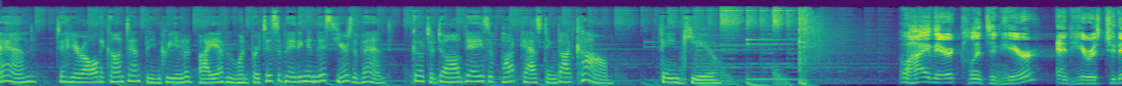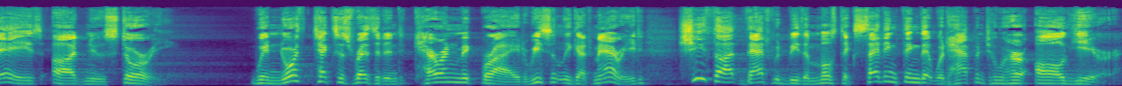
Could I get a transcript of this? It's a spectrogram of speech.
And, to hear all the content being created by everyone participating in this year's event, go to dogdaysofpodcasting.com. Thank you. Oh, hi there, Clinton here, and here is today's odd news story. When North Texas resident Karen McBride recently got married, she thought that would be the most exciting thing that would happen to her all year.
